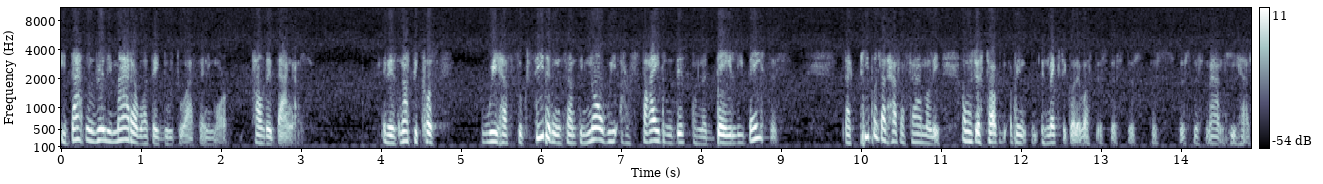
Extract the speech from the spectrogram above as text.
it doesn't really matter what they do to us anymore, how they bang us. It is not because we have succeeded in something. No, we are fighting this on a daily basis. Like people that have a family. I was just talking. I mean, in Mexico there was this this this this this, this man. He has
